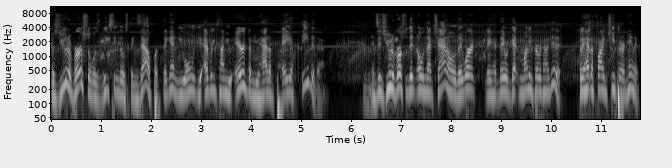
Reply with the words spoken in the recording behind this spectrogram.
because Universal was leasing those things out. But again, you only you, every time you aired them, you had to pay a fee to them. And since Universal didn't own that channel, they weren't they had, they were getting money for every time they did it. So they had to find cheap entertainment.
